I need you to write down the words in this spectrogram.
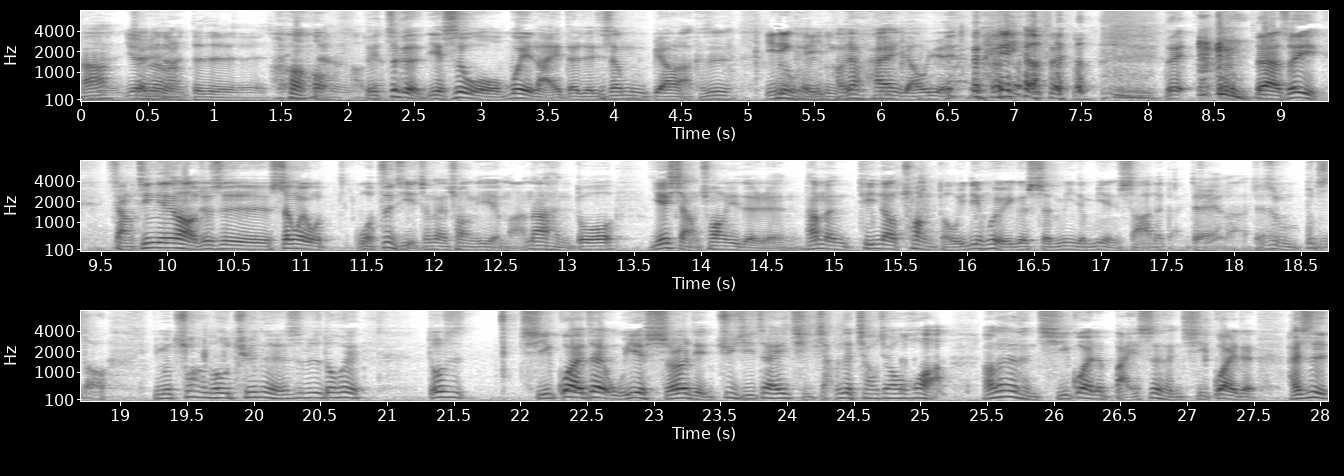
啊，越来越多人，对对对对，很好。对，这个也是我未来的人生目标啦。可是一定可以，好像还很遥远。没有没有，对对啊，所以想今天哈，就是身为我我自己也正在创业嘛，那很多也想创业的人，他们听到创投一定会有一个神秘的面纱的感觉啦，就是我们不知道你们创投圈的人是不是都会都是奇怪，在午夜十二点聚集在一起讲一个悄悄话。然后那个很奇怪的摆设，很奇怪的，还是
